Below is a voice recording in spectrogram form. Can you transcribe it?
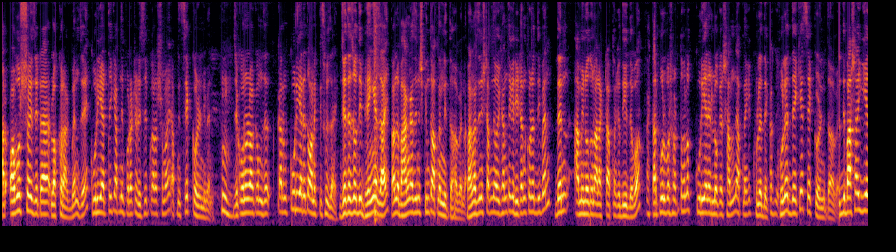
আর অবশ্যই যেটা লক্ষ্য রাখবেন যে কুরিয়ার থেকে আপনি প্রোডাক্টটা রিসিভ করার সময় আপনি চেক করে নেবেন। যে কোনো রকম কারণ কুরিয়ারে তো অনেক কিছু যায়। যেতে যদি ভেঙে যায় তাহলে ভাঙা জিনিস কিন্তু আপনার নিতে হবে না। ভাঙা জিনিসটা আপনি ওইখান থেকে রিটার্ন করে দিবেন দেন আমি নতুন আরেকটা আপনাকে দিয়ে দেবো। তার পূর্ব শর্ত হলো কুরিয়ারের লোকের সামনে আপনাকে খুলে দেখ খুলে দেখে চেক করে নিতে হবে। যদি বাসায় গিয়ে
